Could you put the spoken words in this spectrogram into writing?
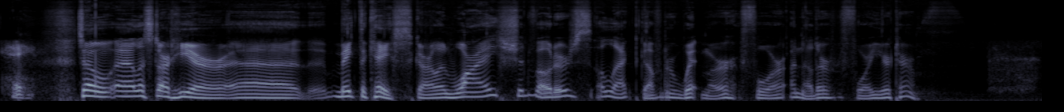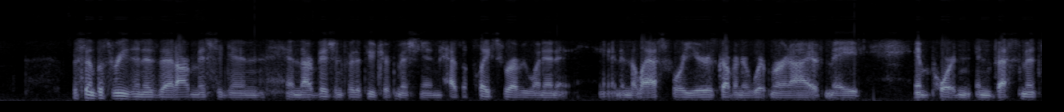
Hey. So uh, let's start here. Uh, make the case, Garland. Why should voters elect Governor Whitmer for another four year term? The simplest reason is that our Michigan and our vision for the future of Michigan has a place for everyone in it. And in the last four years, Governor Whitmer and I have made important investments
